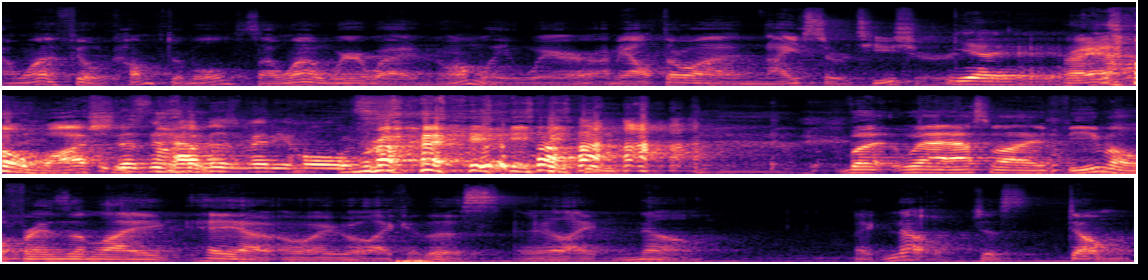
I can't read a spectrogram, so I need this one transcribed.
I want to feel comfortable, so I want to wear what I normally wear. I mean, I'll throw on a nicer T-shirt. Yeah, yeah, yeah. Right? I'll wash It doesn't have as many holes. Right. but when I ask my female friends, I'm like, hey, I, I want to go like this. And they're like, no. Like, no, just don't.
